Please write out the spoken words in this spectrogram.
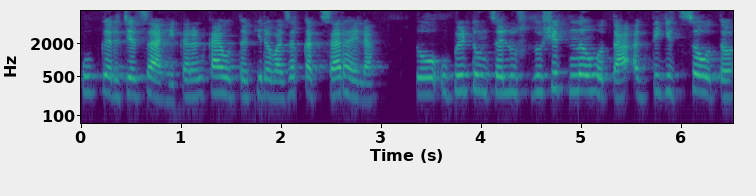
खूप गरजेचं आहे. कारण काय होतं की रवा जर कच्चा राहिला तो उपीट तुमचं लुसलुशीत न होता अगदी गिच्च होतं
